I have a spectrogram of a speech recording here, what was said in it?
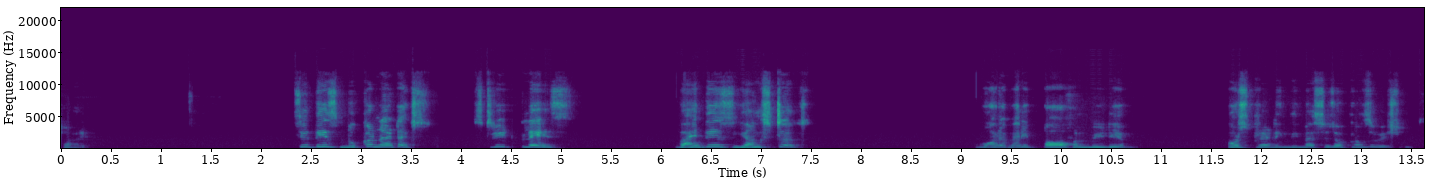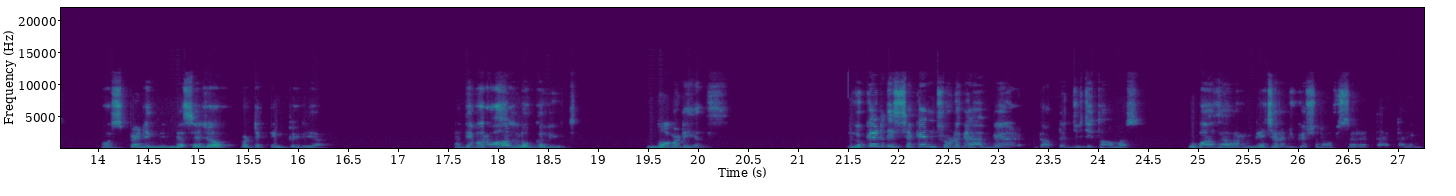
sorry. See, these nukkad nataks, street plays by these youngsters were a very powerful medium for spreading the message of conservation, for spreading the message of protecting Periyar. And they were all local youth, nobody else. Look at the second photograph where Dr. Gigi Thomas, who was our nature education officer at that time,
